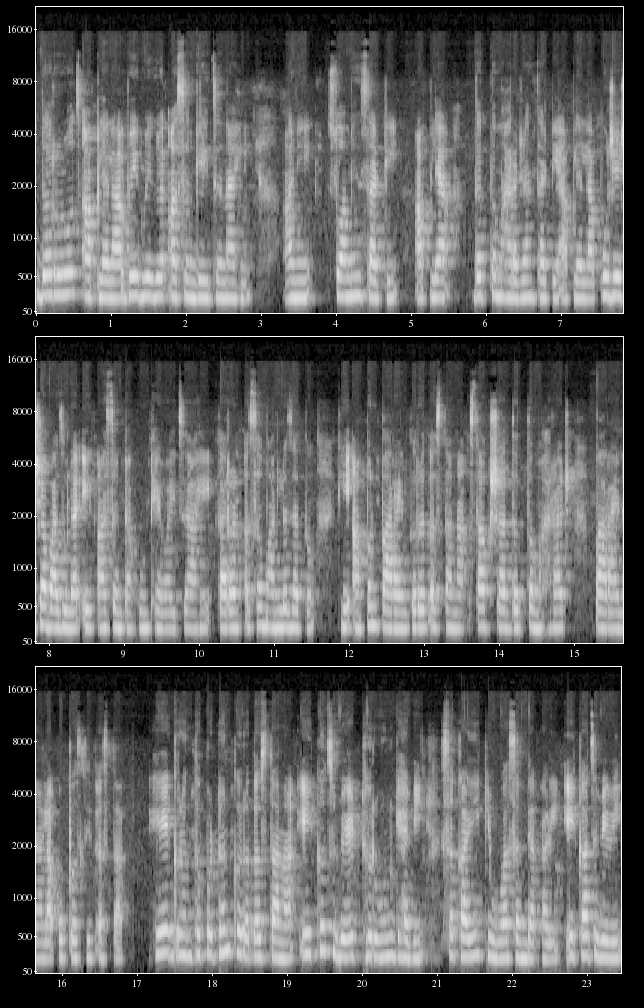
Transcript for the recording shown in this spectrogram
दररोज आपल्याला वेगवेगळे आसन घ्यायचं नाही. आणि स्वामींसाठी आपल्या दत्त महाराजांसाठी आपल्याला पूजेच्या बाजूला एक आसन टाकून ठेवायचं आहे. कारण असं मानलं जातं की आपण पारायण करत असताना साक्षात दत्त महाराज पारायणाला उपस्थित असतात. हे ग्रंथ पठण करत असताना एकच वेळ ठरवून घ्यावी सकाळी किंवा संध्याकाळी. एकाच वेळी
